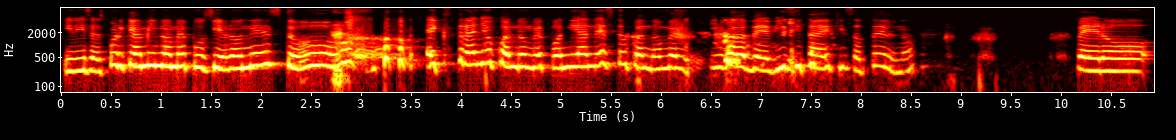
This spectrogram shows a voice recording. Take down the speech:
y dices, ¿por qué a mí no me pusieron esto? Extraño cuando me ponían esto cuando me iba de visita a X hotel, ¿no? Pero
